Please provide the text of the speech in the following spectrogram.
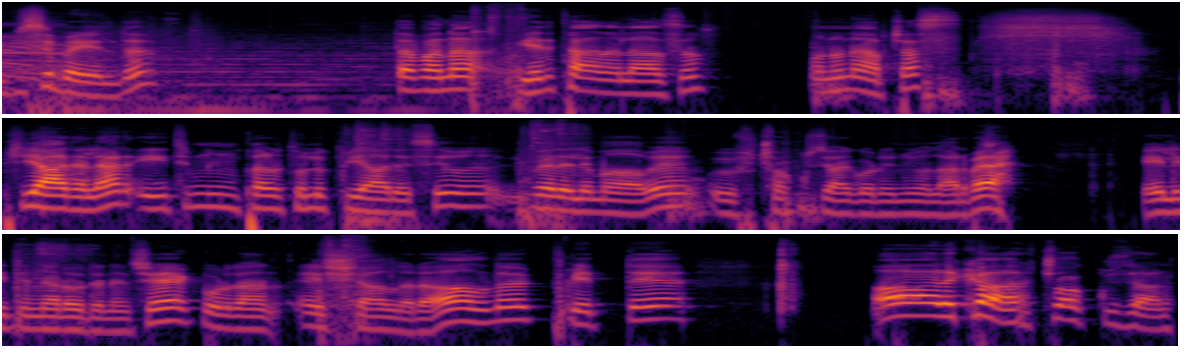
İkisi bayıldı. Da bana 7 tane lazım. Onu ne yapacağız? Piyadeler, eğitimli imparatorluk piyadesi verelim abi. Üf çok güzel görünüyorlar be. 50 dinar ödenecek. Buradan eşyaları aldık. Bitti. Harika. Çok güzel.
